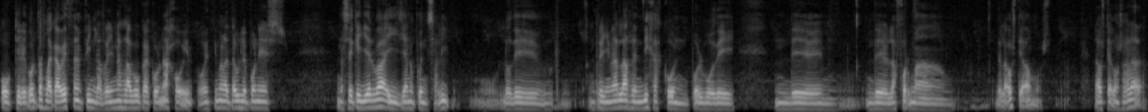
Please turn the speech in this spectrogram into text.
o que le cortas la cabeza, en fin, le rellenas la boca con ajo o encima del ataúd le pones no sé qué hierba y ya no pueden salir. O lo de rellenar las rendijas con polvo de, de, de la forma de la hostia, vamos, la hostia consagrada.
